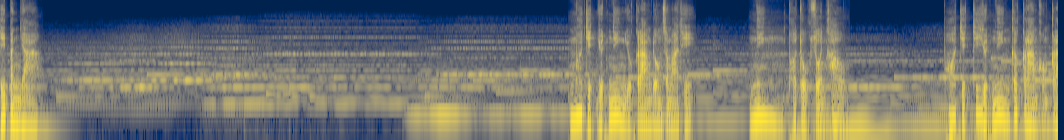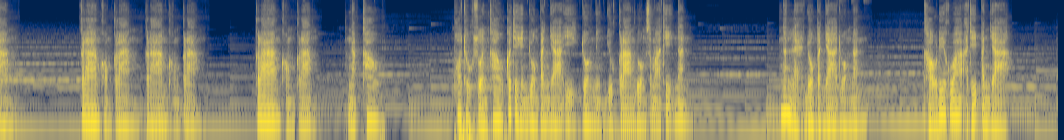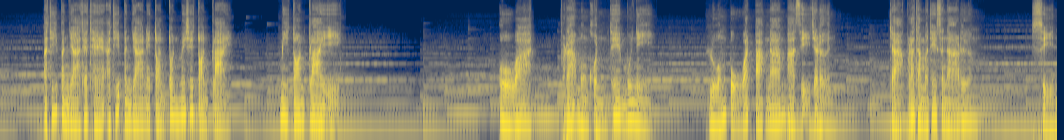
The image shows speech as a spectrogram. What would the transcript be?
ธิปัญญา เมื่อจิตหยุดนิ่งอยู่กลางดวงสมาธิ นิ่งพอถูกส่วนเข้า พอจิตที่หยุดนิ่งก็กลางของกลาง กลางของกลาง กลางของกลาง กลางของกลาง กส่วนเข้าก็จะเห็นดวงปัญญาอีกดวงหนึ่งอยู่กลางดวงสมาธินั่น นั่นแหละดวงปัญญาดวงนั้น เขาเรียกว่าอธิปัญญา อธิปัญญาแท้ๆอธิปัญญาในตอนต้นไม่ใช่ตอนปลาย มีตอนปลายอีก โอวาท พระมงคลเทพมุนี หลวงปู่วัดปากน้ำภาษีเจริญ จากพระธรรมเทศนาเรื่อง ศีล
